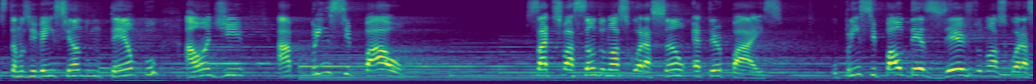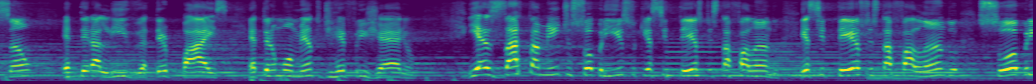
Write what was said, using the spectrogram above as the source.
Estamos vivenciando um tempo onde a principal satisfação do nosso coração é ter paz. O principal desejo do nosso coração é ter alívio, é ter paz, é ter um momento de refrigério. E é exatamente sobre isso que esse texto está falando. Esse texto está falando sobre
